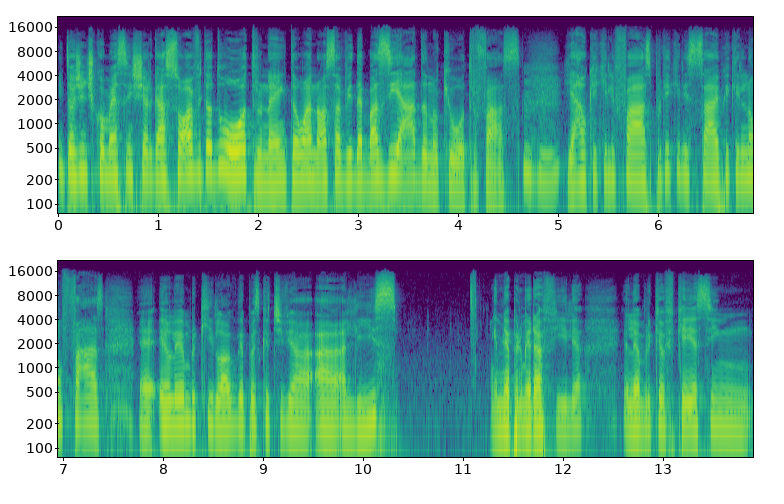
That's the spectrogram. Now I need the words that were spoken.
então a gente começa a enxergar só a vida do outro, né? Então a nossa vida é baseada no que o outro faz. Uhum. E ah, o que, que ele faz, por que, que ele sai, por que, que ele não faz. É, eu lembro que logo depois que eu tive a, a, a Liz, minha primeira filha, eu lembro que eu fiquei assim,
